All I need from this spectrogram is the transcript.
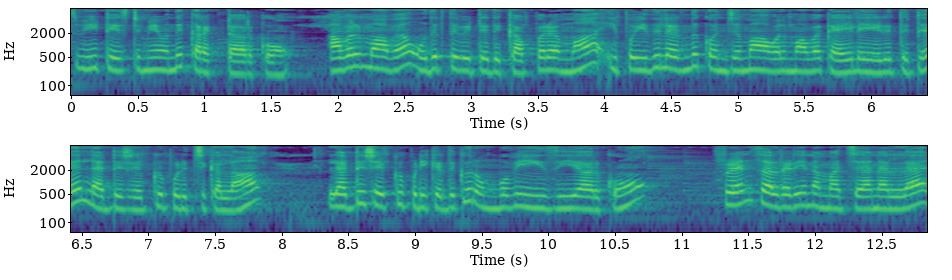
ஸ்வீட் டேஸ்ட்டுமே வந்து கரெக்டாக இருக்கும். அவல் மாவை உதிர்த்து விட்டதுக்கு அப்புறமா இப்போ இதிலேருந்து கொஞ்சமாக அவல் மாவை கையில் எடுத்துகிட்டு லட்டு ஷேப்க்கு பிடிச்சிக்கலாம். லட்டு ஷேப்க்கு பிடிக்கிறதுக்கு ரொம்பவே ஈஸியாக இருக்கும். ஃப்ரெண்ட்ஸ் ஆல்ரெடி நம்ம சேனலில்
